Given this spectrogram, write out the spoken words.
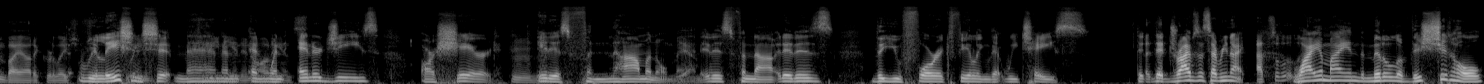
symbiotic relationship. relationship man comedian and, and when. Mm-hmm. energies are shared it is phenomenal man it is phenomenal it is the euphoric feeling that we chase that, that drives us every night Absolutely. why am i in the middle of this shithole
